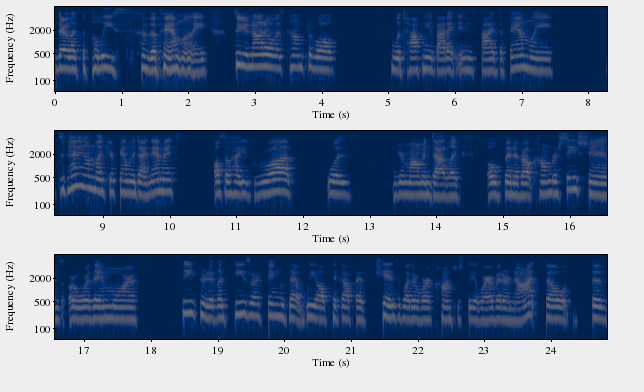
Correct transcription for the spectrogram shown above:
they're like the police of the family. So you're not always comfortable with talking about it inside the family, depending on like your family dynamics, also how you grew up. Was your mom and dad like open about conversations or were they more secretive? Like these are things that we all pick up as kids whether we're consciously aware of it or not. So the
